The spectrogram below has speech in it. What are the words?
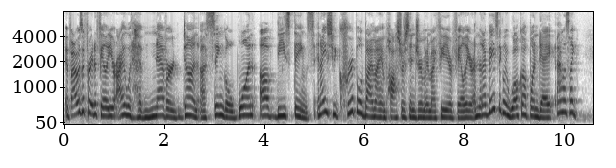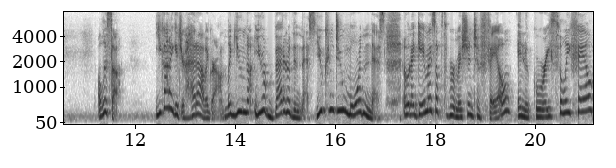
If I was afraid of failure, I would have never done a single one of these things. And I used to be crippled by my imposter syndrome and my fear of failure. And then I basically woke up one day and I was like, Alyssa, you got to get your head out of the ground. Like you not you're better than this. You can do more than this. And when I gave myself the permission to fail and gracefully fail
